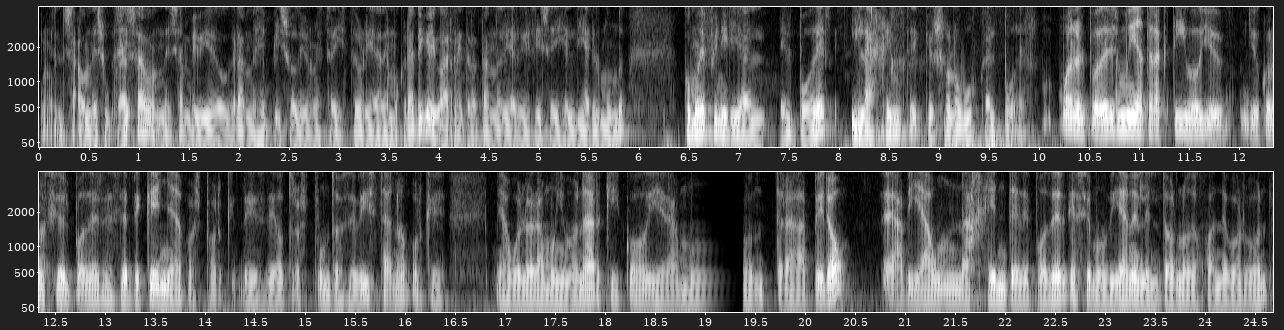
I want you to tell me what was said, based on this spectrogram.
en el salón de su casa, donde se han vivido grandes episodios de nuestra historia democrática, y va retratando Diario 16 y el Diario El Mundo, ¿cómo definiría el, poder y la gente que solo busca el poder? Bueno, el poder es muy atractivo. Yo, he conocido el poder desde pequeña, pues desde otros puntos de vista, ¿no? Porque mi abuelo era muy monárquico y era muy contra... Pero eh, había un agente de poder que se movía en el entorno de Juan de Borbón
